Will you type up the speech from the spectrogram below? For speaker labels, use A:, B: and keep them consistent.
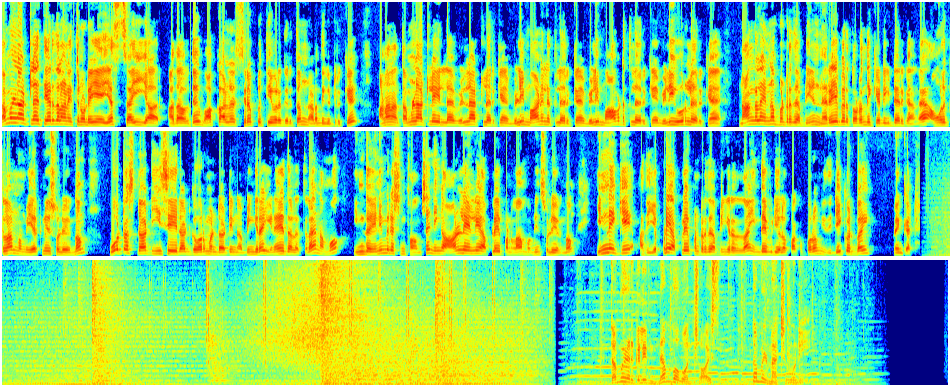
A: தமிழ்நாட்டில் தேர்தல் ஆணையத்தினுடைய எஸ்ஐஆர் அதாவது வாக்காளர் சிறப்பு தீவிர திருத்தம் நடந்துகிட்டு இருக்கு. ஆனால் நான் தமிழ்நாட்டிலே இல்லை வெளிநாட்டில் இருக்கேன் வெளி மாநிலத்தில் இருக்கேன் வெளி மாவட்டத்தில் இருக்கேன் வெளியூரில் இருக்கேன். நாங்களாம் என்ன பண்றது அப்படின்னு நிறைய பேர் தொடர்ந்து கேட்டுக்கிட்டே இருக்காங்க. அவங்களுக்கெல்லாம் நம்ம ஏற்கனவே சொல்லியிருந்தோம் voters dot ECI dot government dot in அப்படிங்கிற இணையதளத்தில் நம்ம இந்த எனிமிரேஷன் ஃபார்ம்ஸை நீங்கள் ஆன்லைன்லேயே அப்ளை பண்ணலாம் அப்படின்னு சொல்லியிருந்தோம். இன்னைக்கு அது எப்படி அப்ளை பண்ணுறது அப்படிங்கிறது தான் இந்த வீடியோவில் பார்க்க போகிறோம் இது டிகோட் பை வெங்கட்
B: தமிழர்களின் number one choice Tamil matrimony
